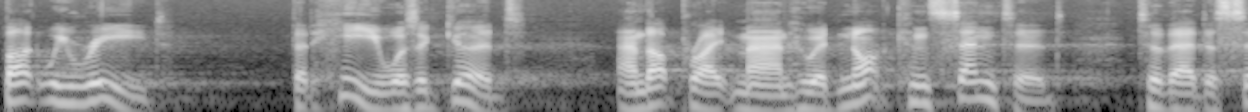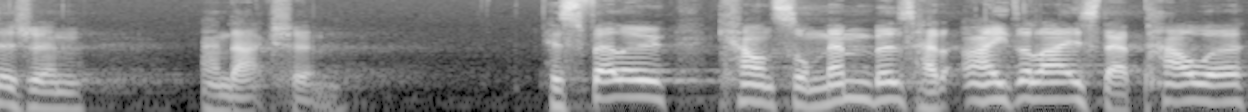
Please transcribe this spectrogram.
But we read that he was a good and upright man who had not consented to their decision and action. His fellow council members had idolized their power,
